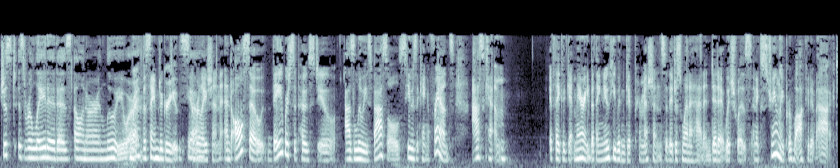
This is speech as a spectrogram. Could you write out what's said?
just as related as Eleanor and Louis were. Right, the same degrees Yeah. of relation. And also, they were supposed to, as Louis's vassals, he was the king of France, ask him if they could get married, but they knew he wouldn't give permission, so they just went ahead and did it, which was an extremely provocative act.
